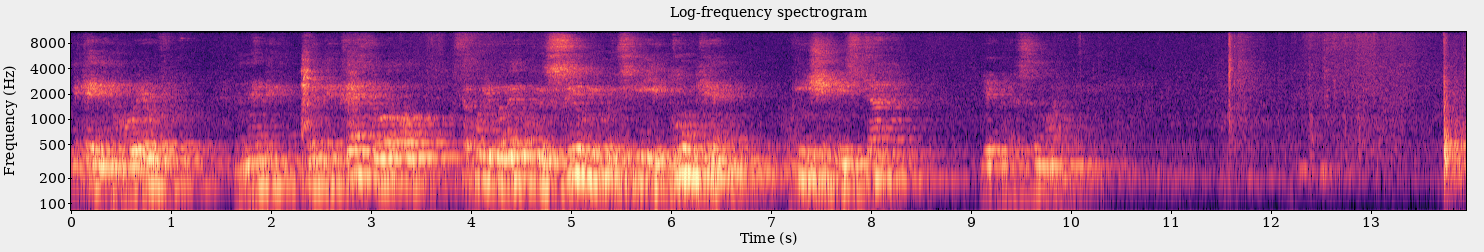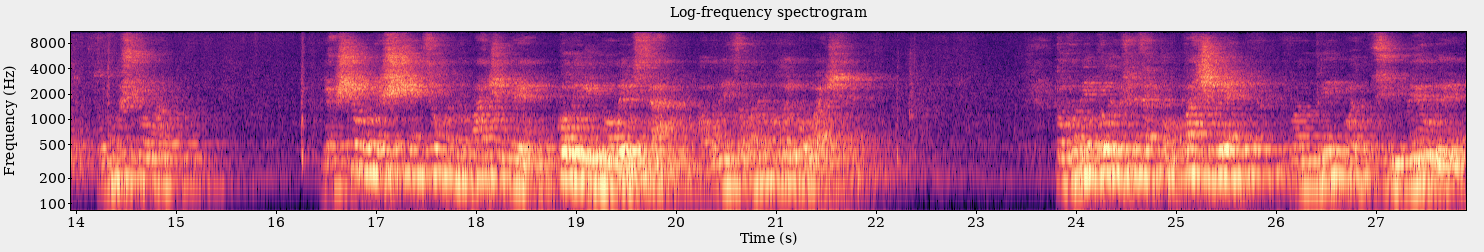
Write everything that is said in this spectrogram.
яке Він говорив, не, під, не підкреслювало з такою великою силою цієї думки в інших місцях, як в. Тому що Якщо вони ще цього не бачили, коли він молився, а вони цього не могли побачити, то вони, коли вже це побачили, вони оцінили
